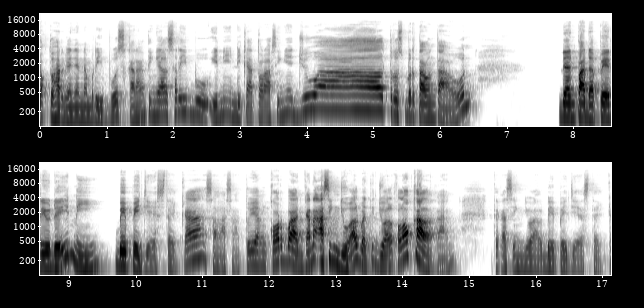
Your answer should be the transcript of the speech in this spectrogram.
waktu harganya 6000 sekarang tinggal 1000. Ini indikator asingnya jual terus bertahun-tahun. Dan pada periode ini BPJSTK salah satu yang korban karena asing jual berarti jual ke lokal kan. Ketika asing jual BPJSTK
